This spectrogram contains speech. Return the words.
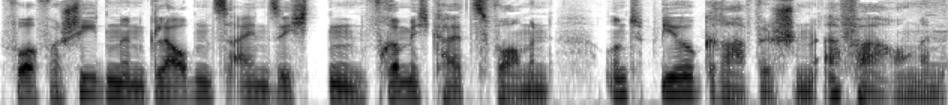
vor verschiedenen Glaubenseinsichten, Frömmigkeitsformen und biografischen Erfahrungen.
